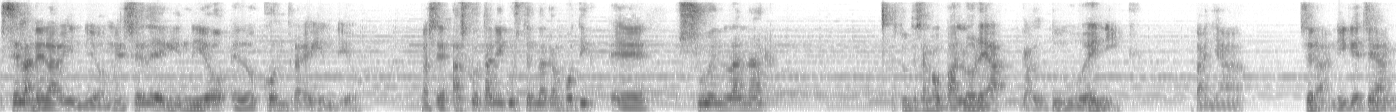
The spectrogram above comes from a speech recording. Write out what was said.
zelan eragin dio, mesede egin dio edo kontra egin dio. Base, askotan ikusten da kanpotik, e, zuen lanak, ez dut esango balorea galdu duenik, baina, zera, nik etxean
